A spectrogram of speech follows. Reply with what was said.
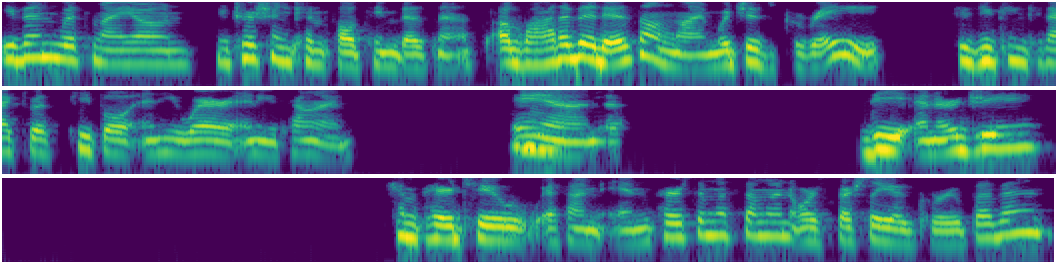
even with my own nutrition consulting business a lot of it is online which is great because you can connect with people anywhere, anytime. Mm-hmm. And the energy compared to if I'm in person with someone or especially a group event,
